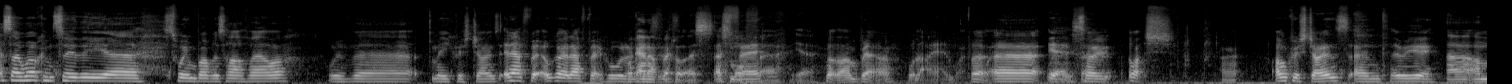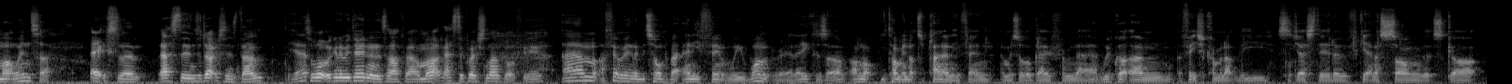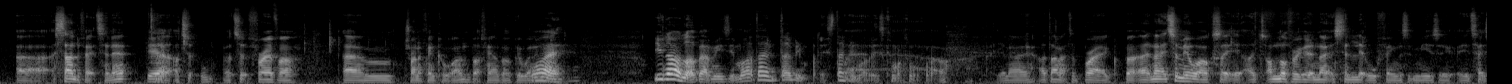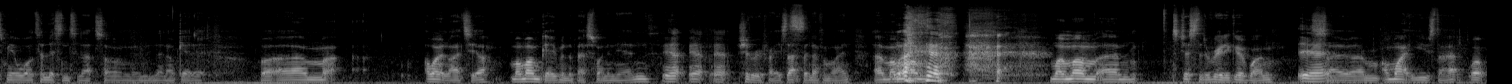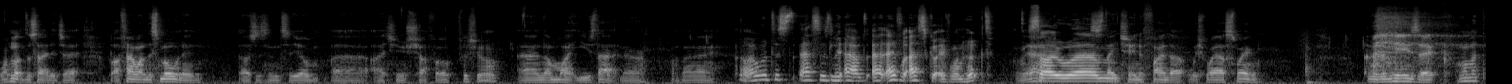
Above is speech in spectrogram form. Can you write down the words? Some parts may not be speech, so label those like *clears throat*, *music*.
Right, so welcome to the uh, Swoon Brothers half hour with uh, me, Chris Jones. In alphabet, I'll go in alphabetical order. We're going because alphabetical. That's, that's, that's more fair. fair. Yeah. Not that I'm better, well I am, but uh, yeah. So, watch. Alright. I'm Chris Jones, and who are you? Uh, I'm Mark Winter. Excellent. That's the introductions done. Yeah. So, what we're going to be doing in this half hour, Mark? That's the question I've got for you. Um, I think we're going to be talking about anything we want, really, because I'm not. You told me not to plan anything, and we sort of go from there. We've got um, a feature coming up that you suggested of getting a song that's got uh, sound effect in it. Yeah. I took, I took forever um, trying to think of one, but I think I've got a good one. Why? You know a lot about music, Mark. Don't don't be modest. Don't be modest. Come on, come on, come on. Well, You know, I don't like to brag, but uh, no, it took me a while because I'm not very good at noticing little things in music. It takes me a while to listen to that song and then I'll get it. But um, I won't lie to you. My mum gave me the best one in the end. Yeah, yeah, yeah. Should have rephrased that, but never mind. Um, my *laughs* mum, *laughs* my mum um, suggested a really good one. Yeah. So um, I might use that. Well, I've not decided yet, but I found one this morning. I was listening to your uh, iTunes Shuffle, For sure. and I might use that now. I don't know. Oh, would just that's as li- uh, that's got everyone hooked. Yeah. So um, Stay tuned to find out which way I swing. With the music. *sighs* I-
